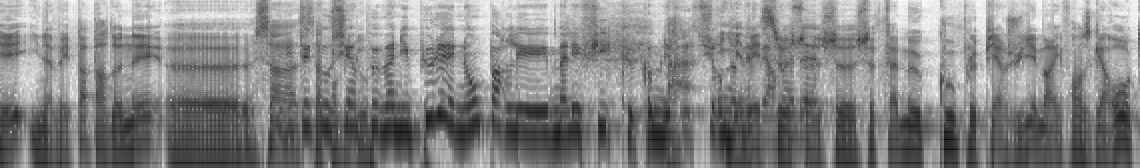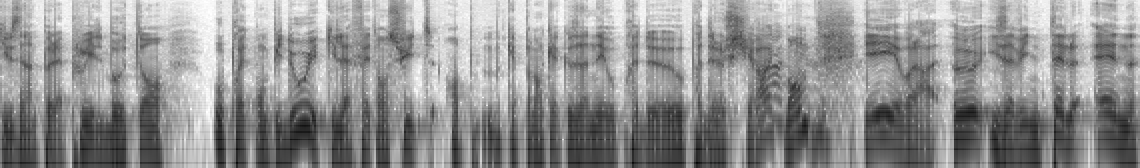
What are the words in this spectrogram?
et il n'avait pas pardonné euh, ça. Il était aussi un peu manipulé, non, par les maléfiques, comme les bah, surnommés Il y avait ce, fameux couple Pierre Juillet, Marie-France Garot, qui faisait un peu la pluie et le beau temps auprès de Pompidou et qui l'a fait ensuite pendant quelques années auprès de, auprès de Chirac. Bon. Et voilà, eux, ils avaient une telle haine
